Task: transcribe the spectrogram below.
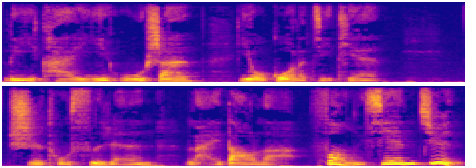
离开隐雾山，又过了几天。师徒四人来到了凤仙郡，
